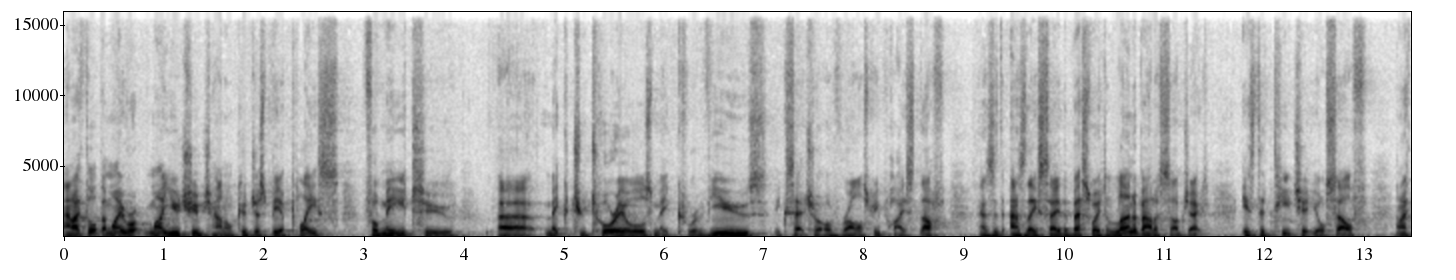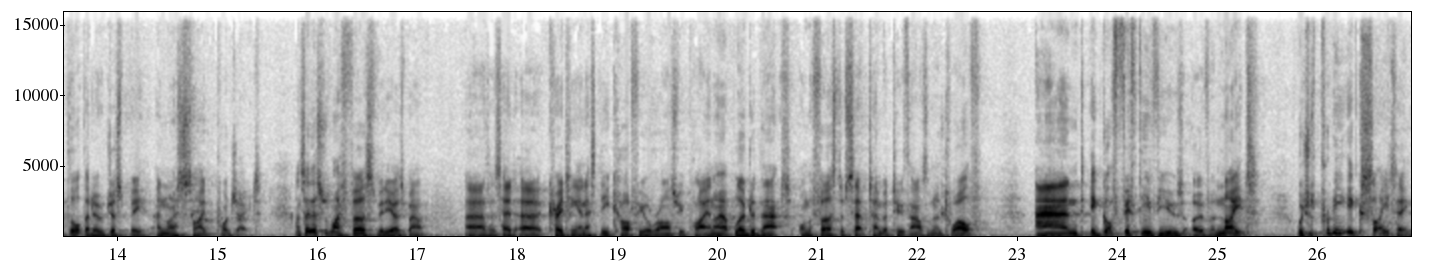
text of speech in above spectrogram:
And I thought that my, my YouTube channel could just be a place for me to uh, make tutorials, make reviews, etc. of Raspberry Pi stuff. As, it, as they say, the best way to learn about a subject is to teach it yourself. And I thought that it would just be a nice side project. And so this was my first video. It's about, uh, as I said, uh, creating an SD card for your Raspberry Pi. And I uploaded that on the 1st of September 2012. And it got 50 views overnight, which was pretty exciting.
